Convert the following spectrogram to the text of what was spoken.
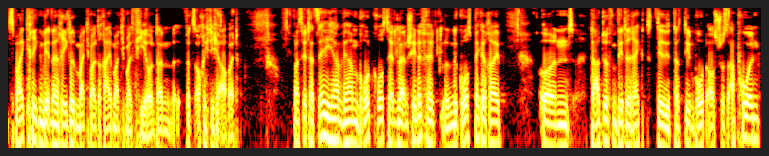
Zwei kriegen wir in der Regel, manchmal drei, manchmal vier und dann wird es auch richtig Arbeit. Was wir tatsächlich haben, wir haben einen Brotgroßhändler in Schenefeld, eine Großbäckerei und da dürfen wir direkt den, den Brotausschuss abholen.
